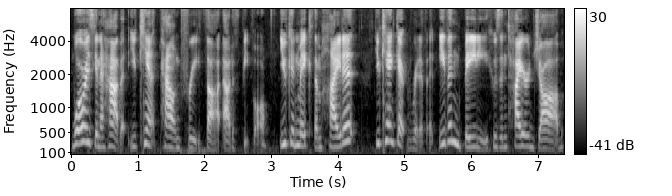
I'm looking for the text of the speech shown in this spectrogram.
we're always going to have it. You can't pound free thought out of people. You can make them hide it. You can't get rid of it. Even Beatty, whose entire job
